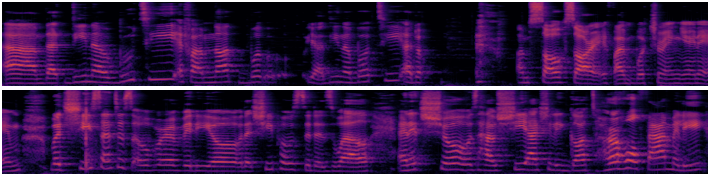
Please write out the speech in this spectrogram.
um, that Dina Booty, if I'm not, yeah, Dina Booty, I don't, I'm so sorry if I'm butchering your name, but she sent us over a video that she posted as well, and it shows how she actually got her whole family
